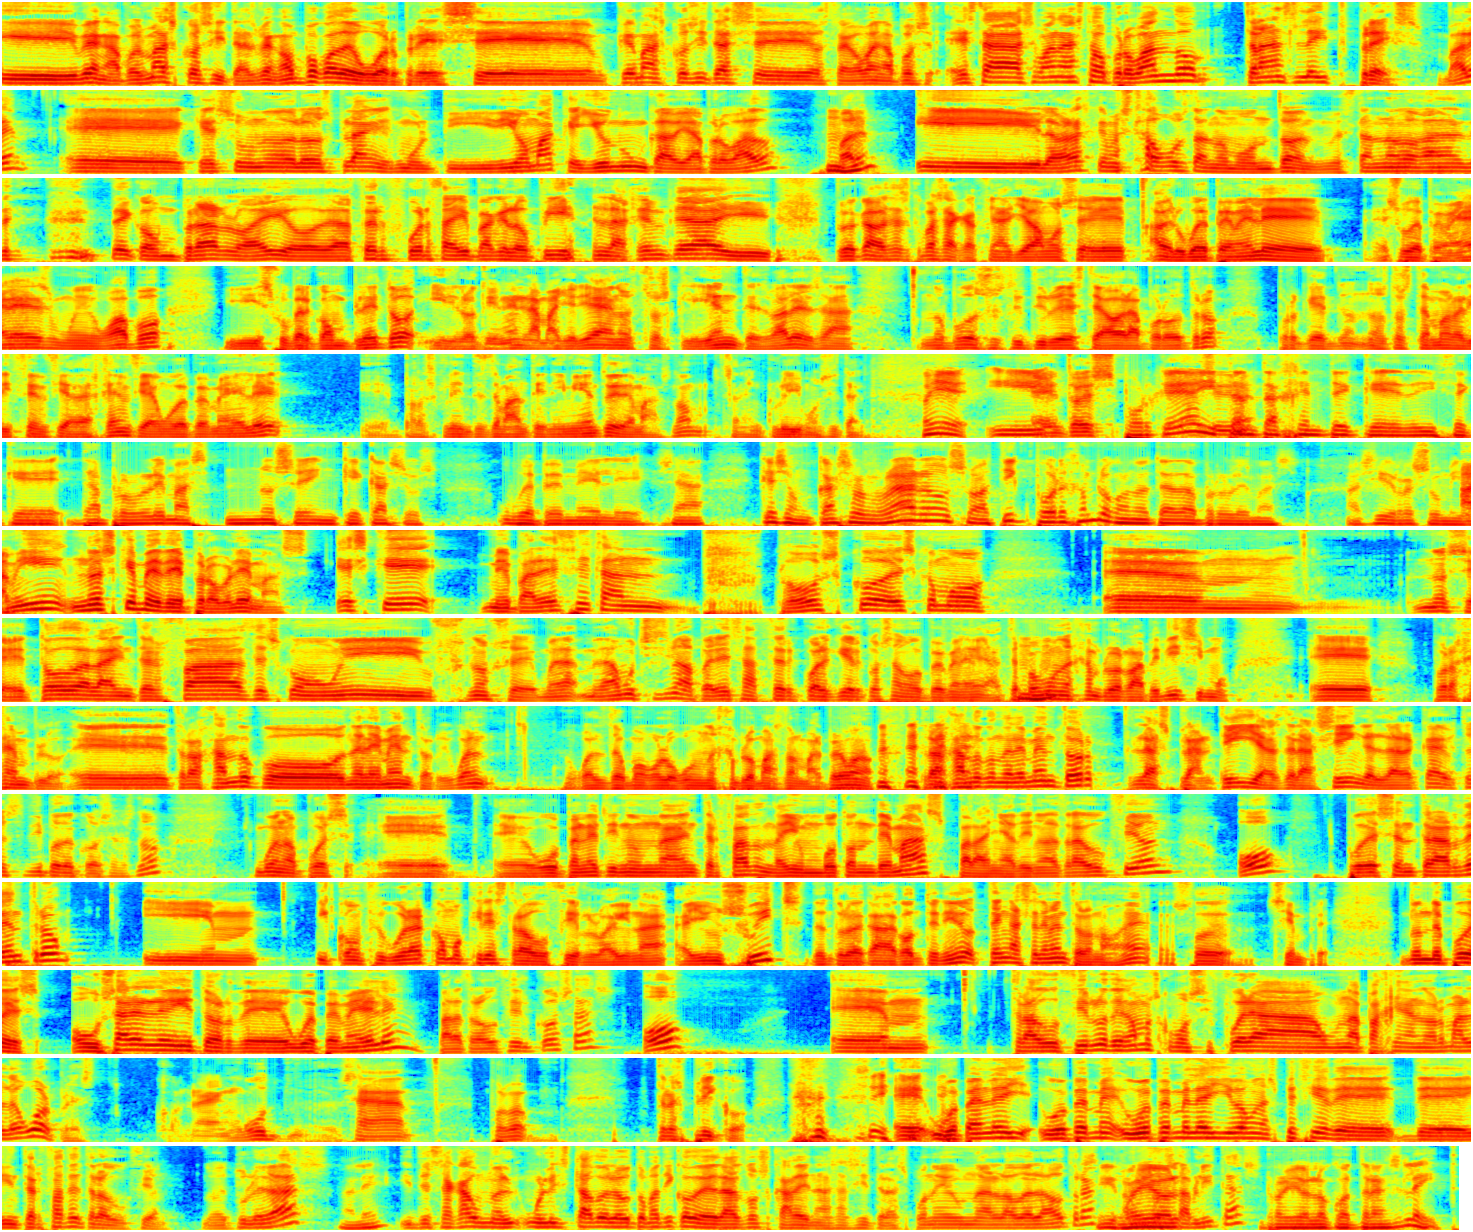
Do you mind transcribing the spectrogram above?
Y venga, pues más cositas. Venga, un poco de WordPress. Eh, ¿Qué más cositas eh, os traigo? Venga, pues esta semana he estado probando Translate Press, ¿vale? Eh, que es uno de los plugins multidioma que yo nunca había probado. ¿Vale? Y la verdad es que me está gustando un montón. Me están dando ganas de, comprarlo ahí o de hacer fuerza ahí para que lo piden en la agencia. Y... Pero claro, ¿sabes qué pasa? Que al final llevamos. Eh... A ver, VPML es VPML, es muy guapo y súper completo y lo tienen la mayoría de nuestros clientes, ¿vale? O sea, no puedo sustituir este ahora por otro porque nosotros tenemos la licencia de agencia en VPML eh, para los clientes de mantenimiento y demás, ¿no? O sea, la incluimos y tal. Oye, ¿y Entonces, por qué hay tanta gente que dice que da problemas, no sé en qué casos, VPML? O sea, ¿qué son? ¿Casos raros o a TIC, por ejemplo, cuando te ha dado problemas? Así resumido. A mí no es que me dé problemas, es que me parece tan tosco, es como... Em, no sé, toda la interfaz es como muy, no sé, me da, muchísima pereza hacer cualquier cosa en WPML. Te pongo un ejemplo rapidísimo. Eh, por ejemplo, eh, trabajando con Elementor, igual, igual te pongo luego un ejemplo más normal, pero bueno, trabajando con Elementor, las plantillas de la single, de archive, todo este tipo de cosas, ¿no? Bueno, pues eh, WPML tiene una interfaz donde hay un botón de más para añadir una traducción o puedes entrar dentro y, y configurar cómo quieres traducirlo. Hay, una, hay un switch dentro de cada contenido, tengas elemento o no, ¿eh? eso siempre, donde puedes o usar el editor de VPML para traducir cosas o em, traducirlo, digamos, como si fuera una página normal de WordPress. Con, o sea, te lo explico. Eh, VPML, lleva una especie de, interfaz de traducción, donde tú le das y te saca un, listado automático de las dos cadenas, así te las pone una al lado de la otra, con rollo, dos tablitas. Rollo loco translate.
